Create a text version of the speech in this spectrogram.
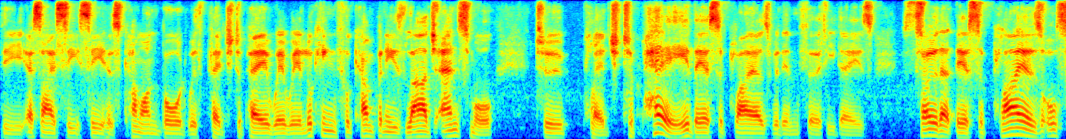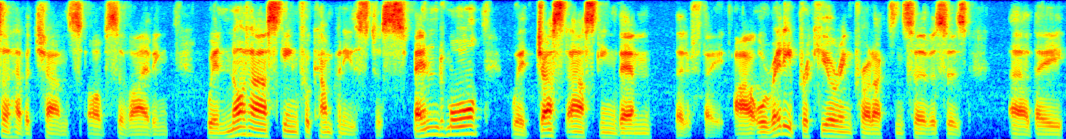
the SICC has come on board with Pledge to Pay, where we're looking for companies, large and small, to pledge to pay their suppliers within 30 days so that their suppliers also have a chance of surviving. We're not asking for companies to spend more, we're just asking them that if they are already procuring products and services, uh, they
